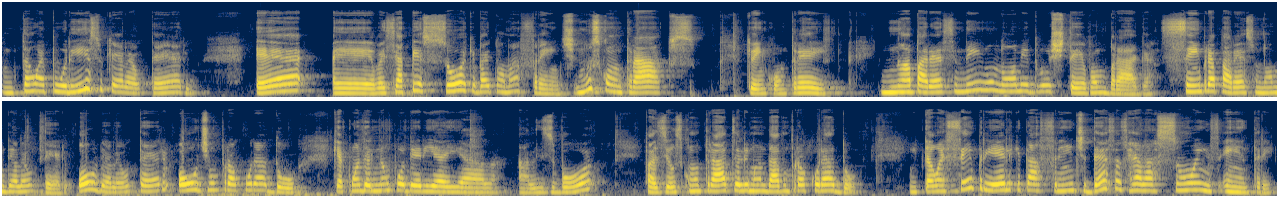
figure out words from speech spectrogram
Então, é por isso que o Eleutério é, é, vai ser a pessoa que vai tomar frente. Nos contratos que eu encontrei, não aparece nenhum nome do Estevão Braga. Sempre aparece o nome de Eleutério, ou de Eleutério, ou de um procurador, que é quando ele não poderia ir a, a Lisboa fazer os contratos, ele mandava um procurador. Então é sempre ele que está à frente dessas relações entre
